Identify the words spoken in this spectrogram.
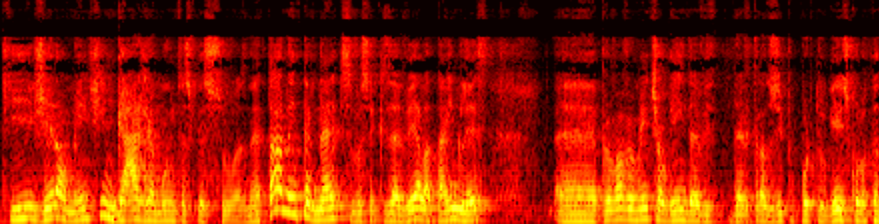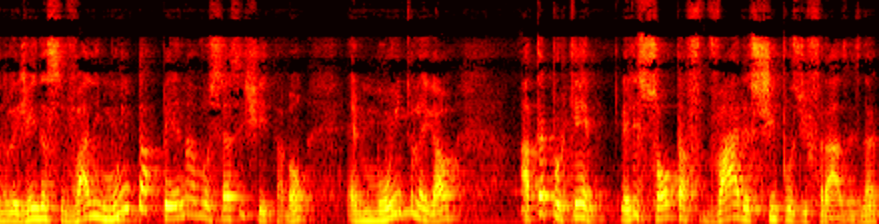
que geralmente engaja muitas pessoas, né? Tá na internet, se você quiser ver, ela tá em inglês. É, provavelmente alguém deve, deve traduzir para o português, colocando legendas. Vale muito a pena você assistir, tá bom? É muito legal. Até porque ele solta vários tipos de frases, né?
